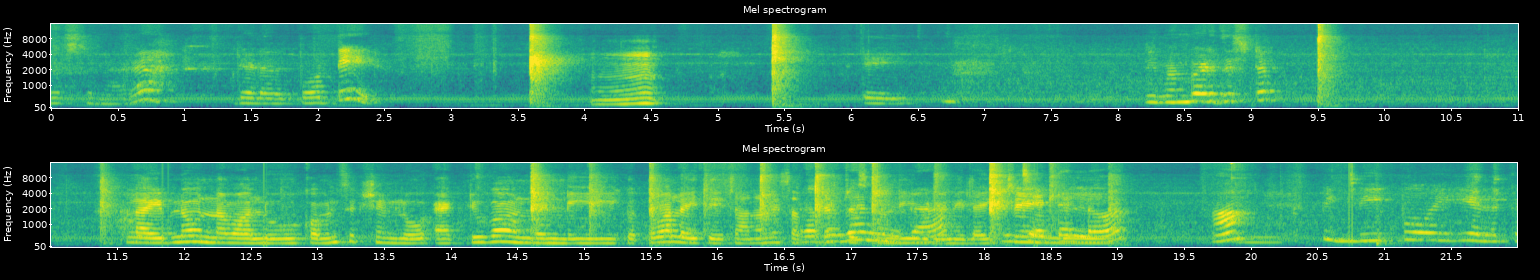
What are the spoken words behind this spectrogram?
చేస్తున్నారా? జడల పోటీ. రిమెంబర్ దిస్ స్టెప్ లైవ్లో ఉన్న వాళ్ళు కామెంట్ సెక్షన్లో యాక్టివ్గా ఉండండి. కొత్త వాళ్ళు అయితే ఛానల్ని సబ్స్క్రైబ్ చేసుకోండి. వీడియోని లైక్ చేయండి. చేతల్లో? పిండి పోయి ఎలక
